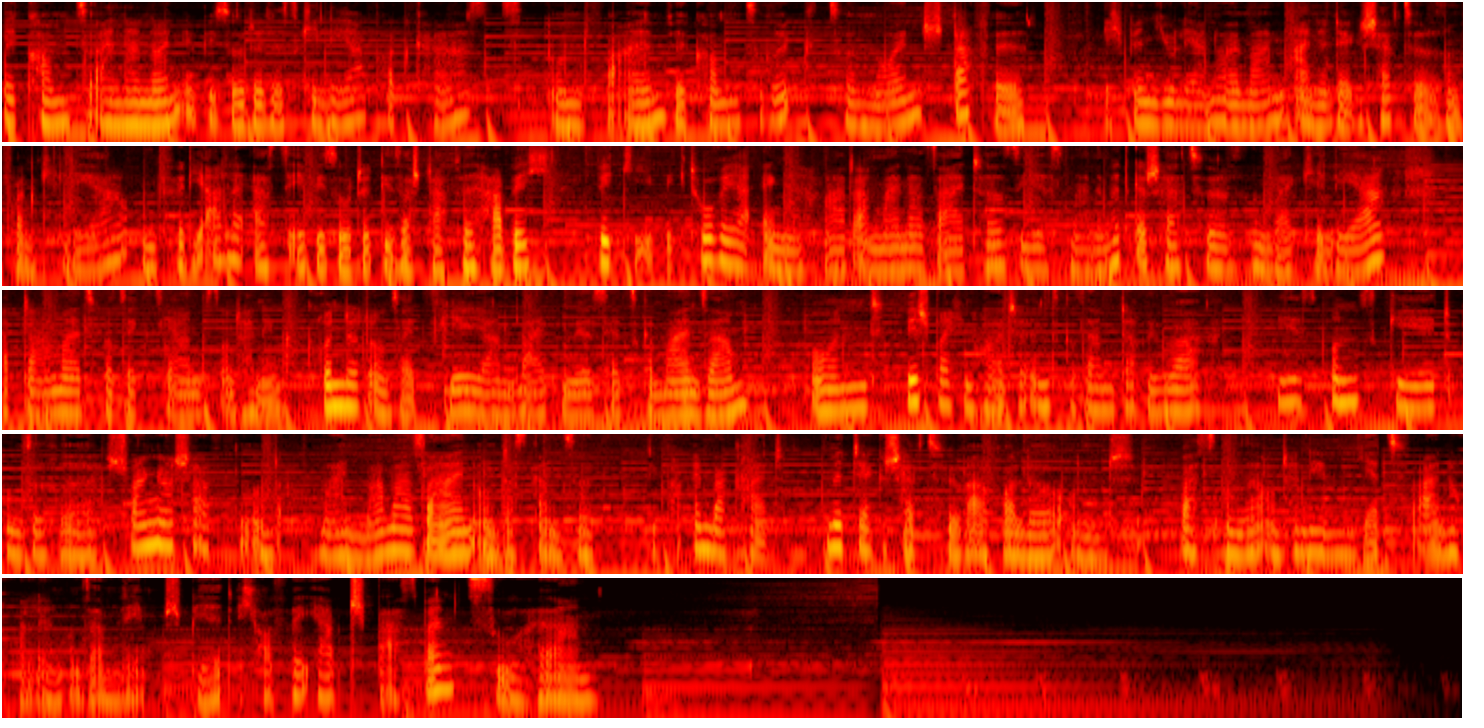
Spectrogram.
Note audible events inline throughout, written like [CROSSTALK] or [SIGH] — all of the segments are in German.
Willkommen zu einer neuen Episode des Kilea Podcasts und vor allem willkommen zurück zur neuen Staffel. Ich bin Julia Neumann, eine der Geschäftsführerinnen von Kilea und für die allererste Episode dieser Staffel habe ich Vicky, Victoria Engelhardt an meiner Seite. Sie ist meine Mitgeschäftsführerin bei Kilea, hat damals vor sechs Jahren das Unternehmen gegründet und seit vier Jahren leiten wir es jetzt gemeinsam. Und wir sprechen heute insgesamt darüber, wie es uns geht, unsere Schwangerschaften und auch mein Mama-Sein und das Ganze, die Vereinbarkeit mit der Geschäftsführerrolle und was unser Unternehmen jetzt für eine Rolle in unserem Leben spielt. Ich hoffe, ihr habt Spaß beim Zuhören.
